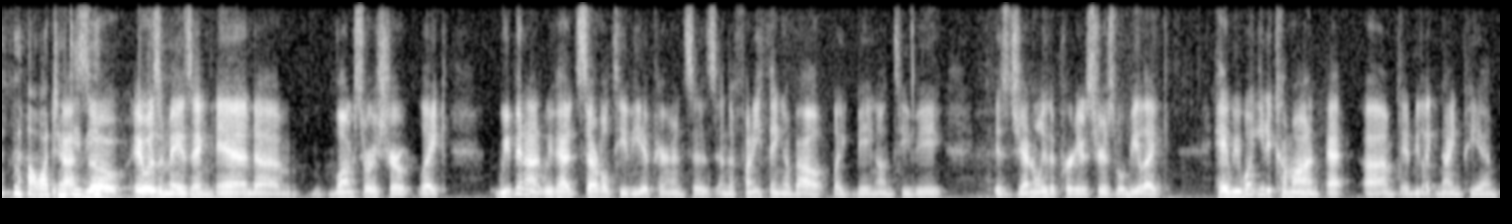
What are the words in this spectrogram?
Not watching yeah, TV. so it was amazing. And um, long story short, like we've been on, we've had several TV appearances, and the funny thing about like being on TV is generally the producers will be like, "Hey, we want you to come on at um, it'd be like 9 p.m.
